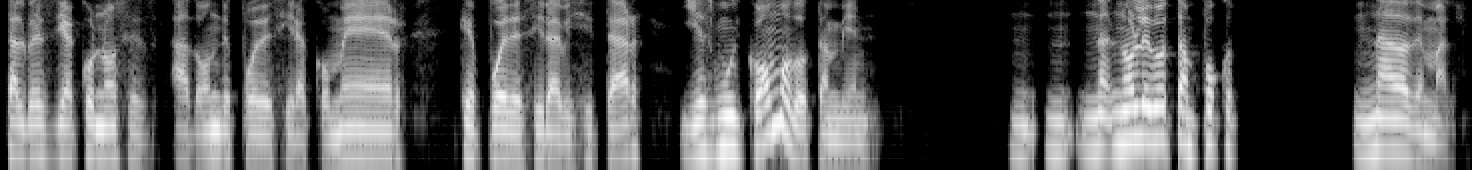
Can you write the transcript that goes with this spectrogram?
tal vez ya conoces a dónde puedes ir a comer, qué puedes ir a visitar, y es muy cómodo también. No, le veo tampoco nada de mal.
